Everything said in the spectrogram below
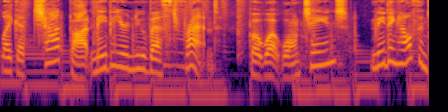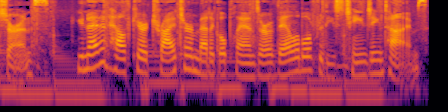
Like a chatbot may be your new best friend. But what won't change? Needing health insurance. United Healthcare Tri Term Medical Plans are available for these changing times.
